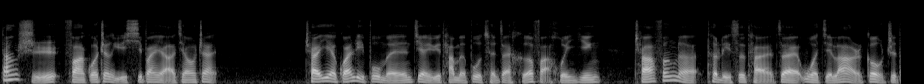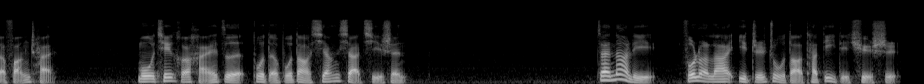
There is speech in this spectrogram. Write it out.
当时法国正与西班牙交战，产业管理部门鉴于他们不存在合法婚姻，查封了特里斯坦在沃吉拉尔购置的房产，母亲和孩子不得不到乡下栖身。在那里，弗洛拉一直住到他弟弟去世。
